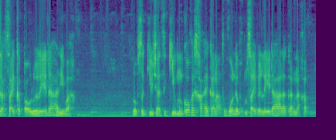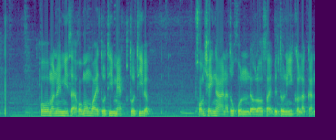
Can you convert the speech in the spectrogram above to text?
จะใส่กระเป๋าหรือเรดาร์ดีวะหลบสกิลใช้สกิลมันก็คล้ายๆกันอะทุกคนเดี๋ยวผมใส่เป็นเรดาร์แล้วกันนะครับ เพราะว่ามันไม่มีสายความว่องไวตัวที่แม็กตัวที่แบบพร้อมใช้งานอะทุกคนเดี๋ยวเราใส่เป็นตัวนี้ก่อนละกัน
